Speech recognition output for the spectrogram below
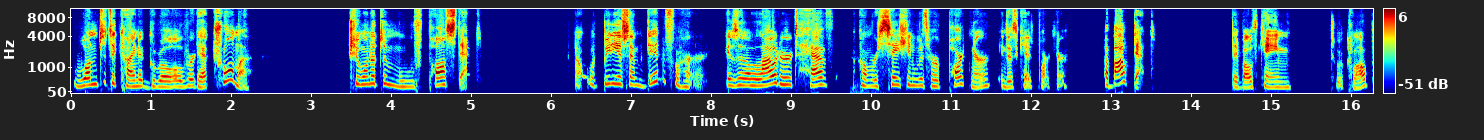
wanted to kind of grow over that trauma. She wanted to move past that. Now, what BDSM did for her is it allowed her to have a conversation with her partner, in this case, partner, about that. They both came to a club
